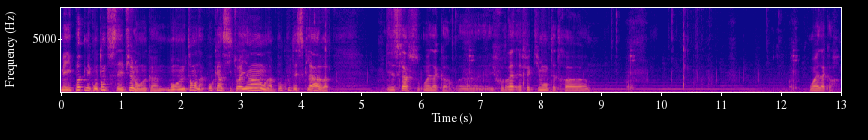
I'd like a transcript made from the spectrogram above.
Mais les peuples mécontents, c'est violent hein, quand même. Bon, en même temps, on n'a aucun citoyen, on a beaucoup d'esclaves. Les esclaves, sont... ouais d'accord. Euh, il faudrait effectivement peut-être... Euh, ouais d'accord.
